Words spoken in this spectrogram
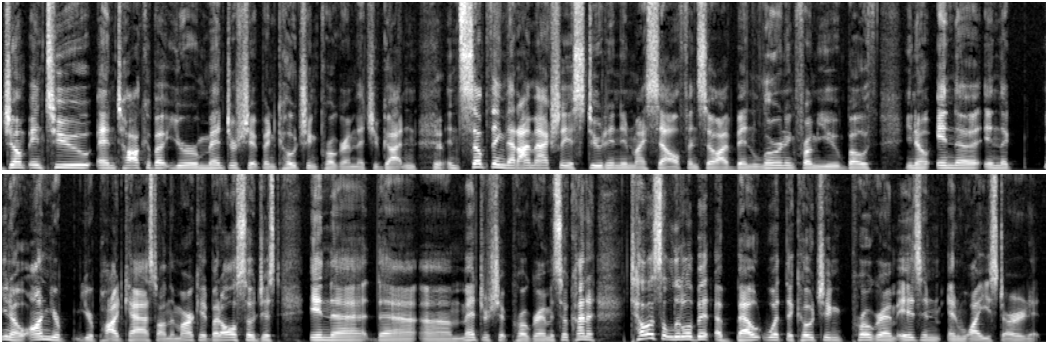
jump into and talk about your mentorship and coaching program that you've gotten yeah. and something that i'm actually a student in myself and so i've been learning from you both you know in the in the you know on your your podcast on the market but also just in the the um, mentorship program. And so kind of tell us a little bit about what the coaching program is and and why you started it.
